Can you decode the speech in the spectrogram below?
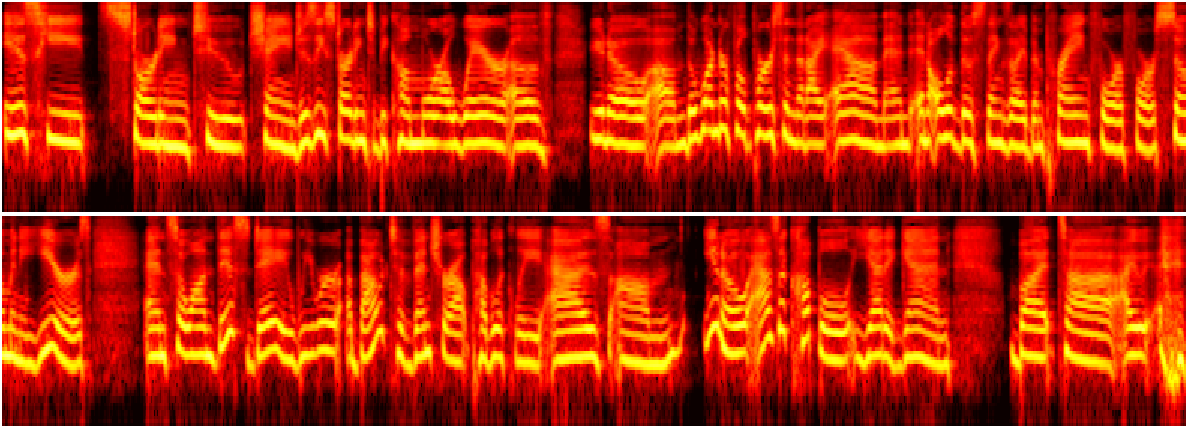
Is he starting to change? Is he starting to become more aware of you know um, the wonderful person that i am and and all of those things that i've been praying for for so many years? And so on this day we were about to venture out publicly as um, you know as a couple yet again but uh, I,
